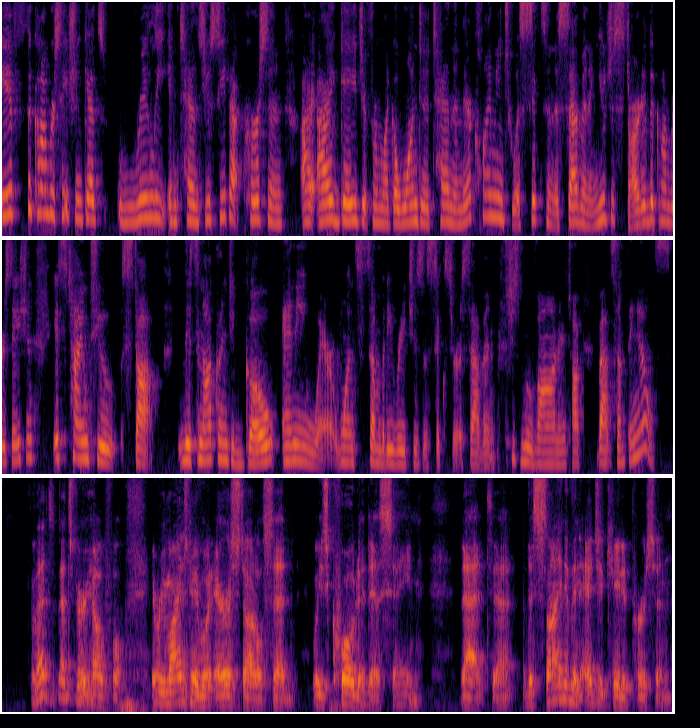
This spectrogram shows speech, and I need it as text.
if the conversation gets really intense, you see that person, I, I, gauge it from like a one to a 10, and they're climbing to a six and a seven, and you just started the conversation, it's time to stop. It's not going to go anywhere once somebody reaches a six or a seven. Just move on and talk about something else. Well, that's, that's very helpful. It reminds me of what Aristotle said. He's quoted as saying that uh, the sign of an educated person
